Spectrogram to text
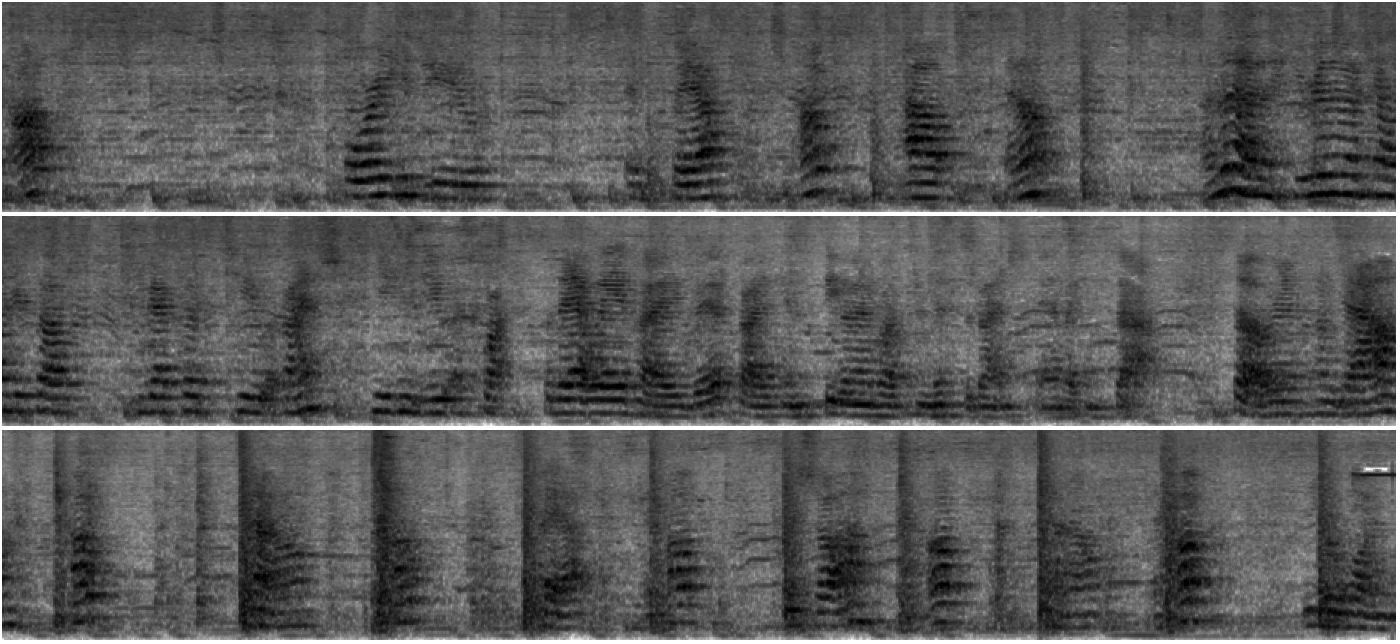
and up. Or you can do a back, up, out, and up. And then, if you really want to challenge yourself, you have access to a bench, you can do a squat. So that way, if I whip, I can see that I'm about to miss the bench and I can stop. So we're going to come down, up, down, up, back, and up, push off, up, down, and up. So you go one,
